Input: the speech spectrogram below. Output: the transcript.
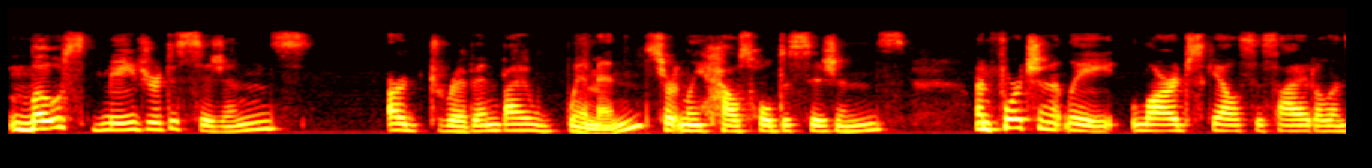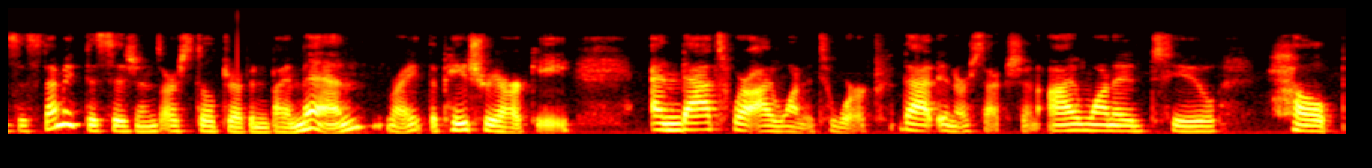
most major decisions are driven by women, certainly household decisions. Unfortunately, large scale societal and systemic decisions are still driven by men, right? The patriarchy. And that's where I wanted to work, that intersection. I wanted to help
